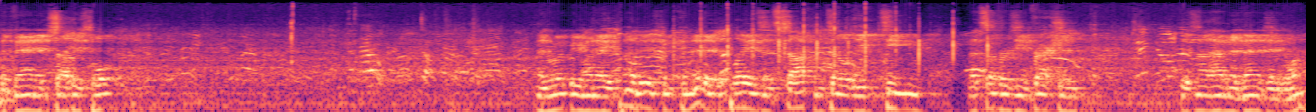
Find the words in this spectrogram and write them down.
Advantage Southeast Polk. And rugby, when a penalty has been committed, the play isn't stopped until the team that suffers the infraction does not have an advantage anymore.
